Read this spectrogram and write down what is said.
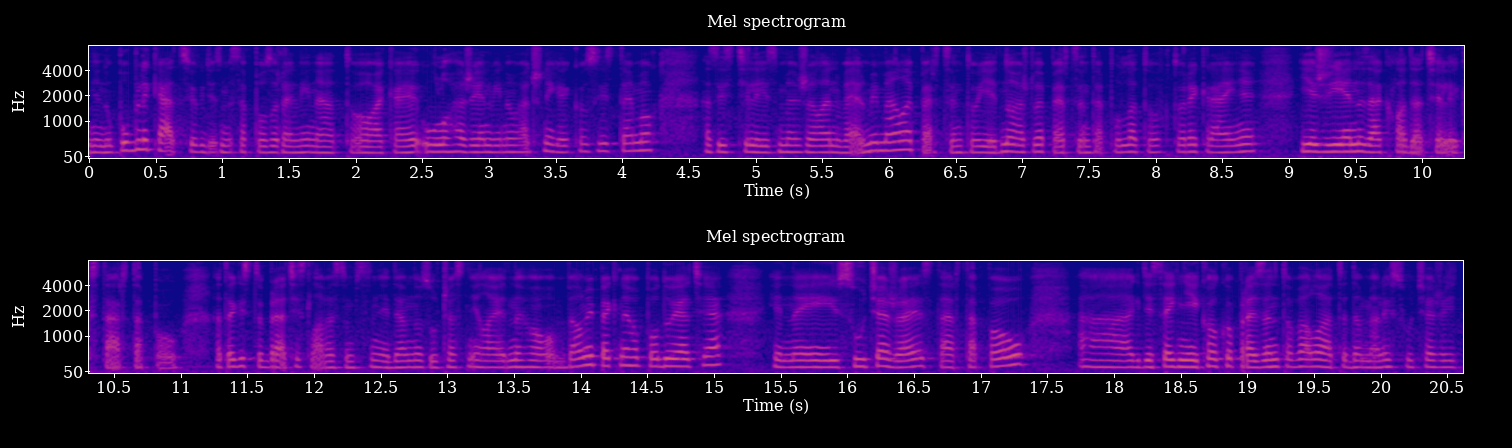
jednu publikáciu, kde sme sa pozreli na to, aká je úloha žien v inovačných ekosystémoch a zistili sme, že len veľmi malé percento, 1 až 2 podľa toho, v ktorej krajine, je žien zakladateľiek startupov. A takisto v Bratislave som sa nedávno zúčastnila jedného veľmi pekného podujatia, jednej súťaže startupov, a, kde sa ich niekoľko prezentovalo a teda mali súťažiť,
